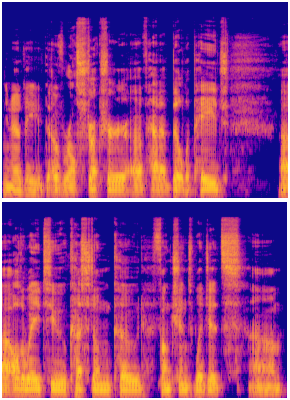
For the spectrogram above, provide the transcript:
you know the the overall structure of how to build a page. Uh, all the way to custom code functions, widgets, um,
